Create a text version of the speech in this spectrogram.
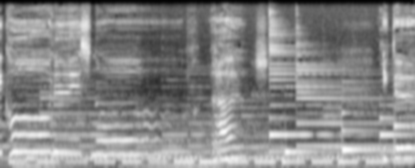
ik hoor nu is nog ruis. Ik durf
